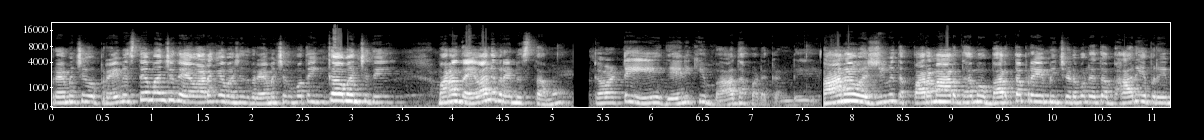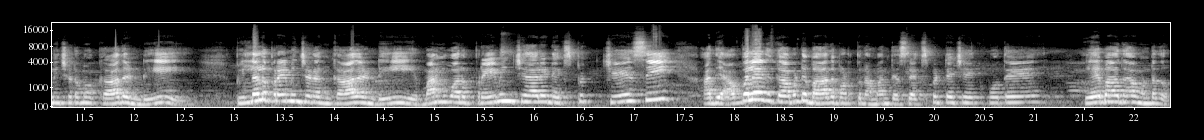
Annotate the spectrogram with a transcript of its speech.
ప్రేమించ ప్రేమిస్తే మంచిది. వాళ్ళకే మంచిది. ప్రేమించకపోతే ఇంకా మంచిది. మనం దైవాన్ని ప్రేమిస్తాము. కాబట్టి దేనికి బాధపడకండి. మానవ జీవిత పరమార్థము భర్త ప్రేమించడము లేదా భార్య ప్రేమించడము కాదండి. పిల్లలు ప్రేమించడం కాదండి. మనం వాళ్ళు ప్రేమించాలని ఎక్స్పెక్ట్ చేసి అది అవ్వలేదు కాబట్టి బాధపడుతున్నాం అంతే. అసలు ఎక్స్పెక్టే చేయకపోతే ఏ బాధ ఉండదు.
